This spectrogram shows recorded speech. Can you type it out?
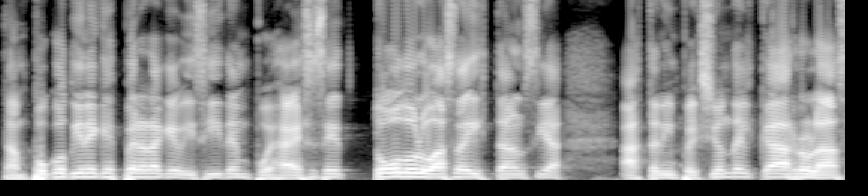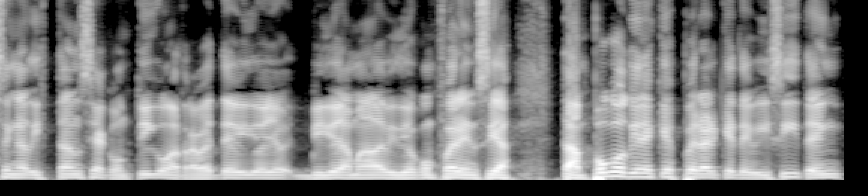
Tampoco tiene que esperar a que visiten, pues ASC todo lo hace a distancia. Hasta la inspección del carro la hacen a distancia contigo a través de video, videollamada, videoconferencia. Tampoco tienes que esperar que te visiten.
